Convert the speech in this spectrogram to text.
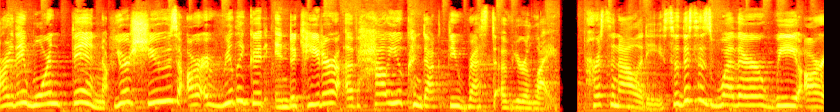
Are they worn thin? Your shoes are a really good indicator of how you conduct the rest of your life. Personality. So this is whether we are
